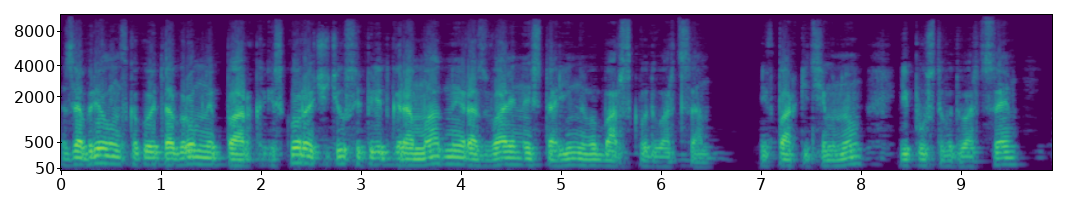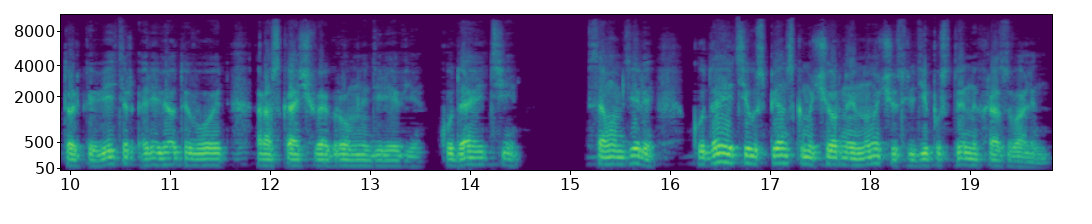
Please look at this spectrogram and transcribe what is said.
забрел он в какой-то огромный парк и скоро очутился перед громадной развалиной старинного барского дворца. И в парке темно, и пусто во дворце, только ветер ревет и воет, раскачивая огромные деревья. Куда идти? В самом деле, куда идти Успенскому черной ночью среди пустынных развалин?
